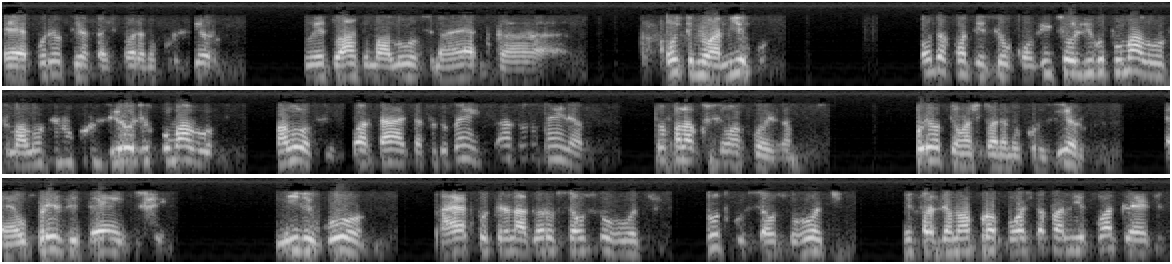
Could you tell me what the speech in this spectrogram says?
É, por eu ter essa história no Cruzeiro, o Eduardo Maluf, na época, muito meu amigo, quando aconteceu o convite, eu ligo pro Maluf. Maluf no Cruzeiro, eu ligo pro Maluf. Maluf, boa tarde, tá tudo bem? Ah, tudo bem, Leandro. Deixa eu falar com você uma coisa. Por eu ter uma história no Cruzeiro, é, o presidente me ligou, na época o treinador era o Celso Rotti, junto com o Celso Rotti, me fazendo uma proposta para mim pro Atlético.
